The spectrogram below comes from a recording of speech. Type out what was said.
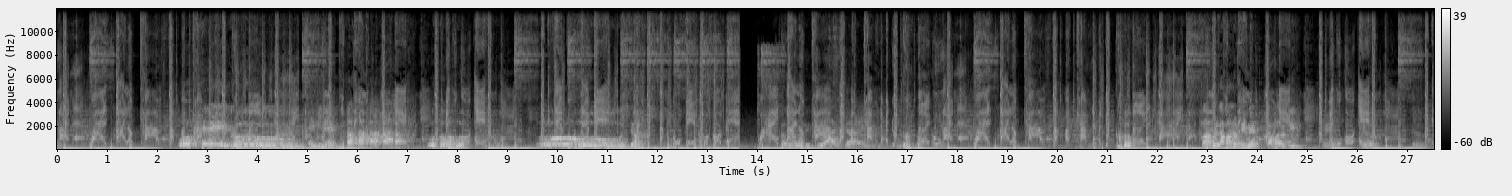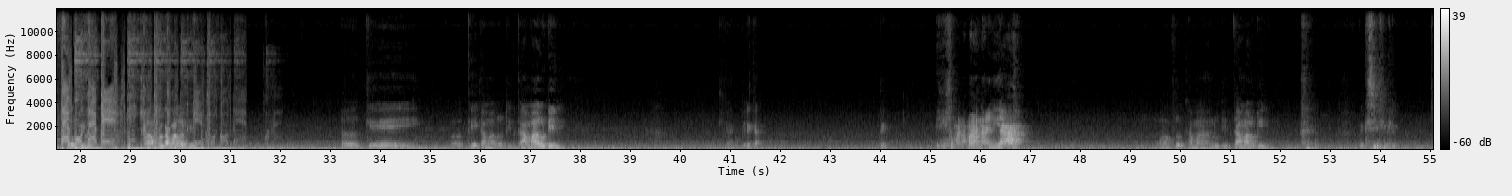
วายตายแล้วขาสับโอเค bro เอมิเนมโอ้โอ้เจ้าตายแล้วขาวสับปาคอมเบปาด้มอมเตย ร kamarudin men. Kamarudin ma bro kamarudin oke oke. Kamarudin kamarudin kena kopi dekat Eh ke mana-mana ini ya? Ngobrol Kamaludin Kamaludin 네, 그 백식이네요.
